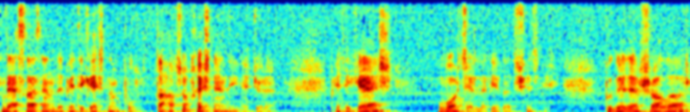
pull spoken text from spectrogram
Və əsasən də petty cash-lə pul daha çox xərcləndiyinə görə petty cash voucherlər yada düşəcək. Bu qədər uşaqlar.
